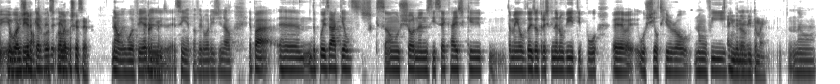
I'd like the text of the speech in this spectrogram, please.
eu O a ver quero ver, sequela é eu- para esquecer. Não, eu a ver, eh, sim, é para ver o original. Epá, eh, depois há aqueles que são os shonens e sekais que hum, também houve dois ou três que ainda não vi, tipo eh, o Shield Hero, não vi. Ainda não eh, vi também. não.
